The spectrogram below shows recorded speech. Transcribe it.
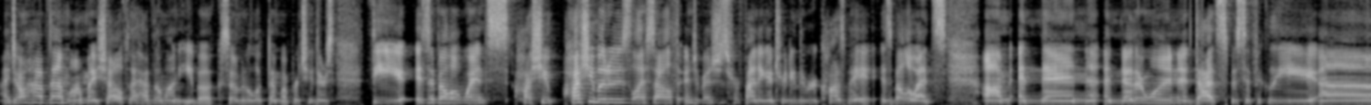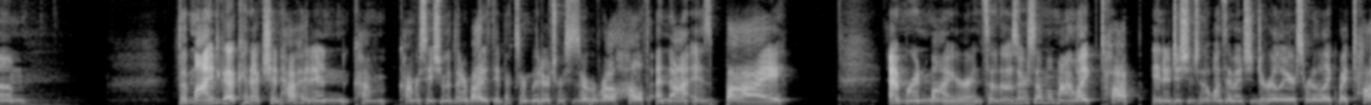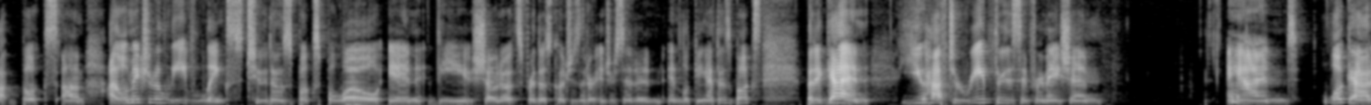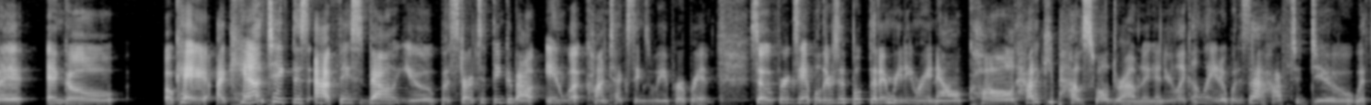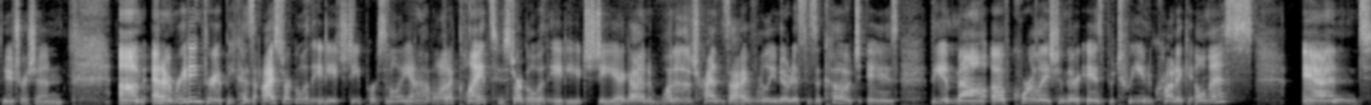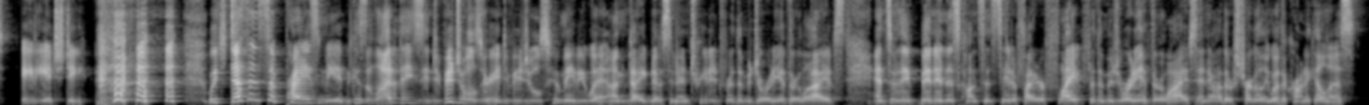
I don't have them on my shelf. I have them on ebook, so I'm going to look them up or two. There's the Izabella Wentz Hashi- Hashimoto's Lifestyle Interventions for Finding and Treating the Root Cause by Izabella Wentz, um, and then another one that specifically. Um, the mind gut connection how hidden com- conversation within our bodies impacts our mood our choices our overall health and that is by Emeran Mayer. And so those are some of my like top, in addition to the ones I mentioned earlier, sort of like my top books. Um, I will make sure to leave links to those books below in the show notes for those coaches that are interested in, in looking at those books. But again, you have to read through this information and look at it and go, okay, I can't take this at face value, but start to think about in what context things would be appropriate. So, for example, there's a book that I'm reading right now called How to Keep House While Drowning. And you're like, Elena, what does that have to do with nutrition? Um, and I'm reading through it because I struggle with ADHD personally, and I have a lot of clients who struggle with ADHD. Again, one of the trends that I've really noticed as a coach is the amount of correlation there is between chronic illness and ADHD. which doesn't surprise me because a lot of these individuals are individuals who maybe went undiagnosed and untreated for the majority of their lives. And so they've been in this constant state of fight or flight for the majority of their lives. And now they're struggling with a chronic illness.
